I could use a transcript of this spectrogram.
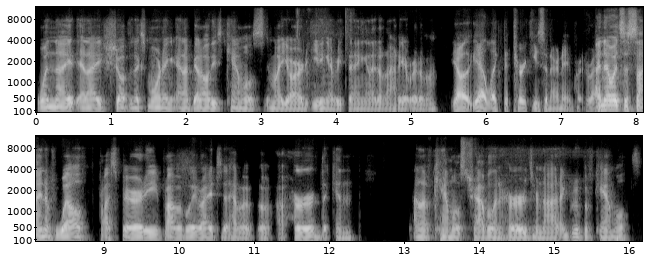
one night and I show up the next morning and I've got all these camels in my yard eating everything and I don't know how to get rid of them. Yeah, yeah, like the turkeys in our neighborhood, right? I know it's a sign of wealth, prosperity, probably, right? To have a, a, a herd that can, I don't know if camels travel in herds or not, a group of camels.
